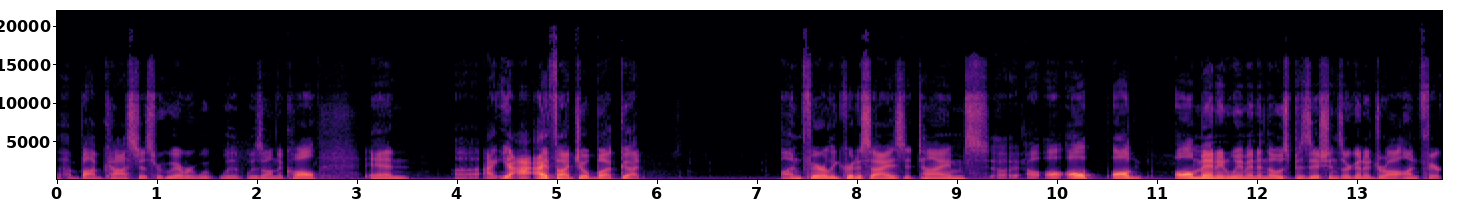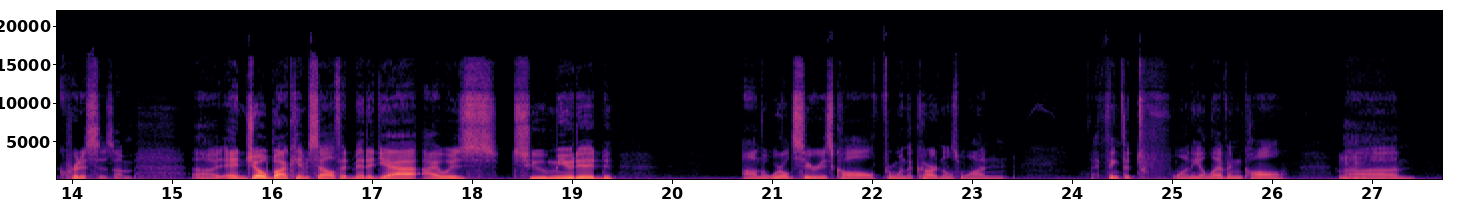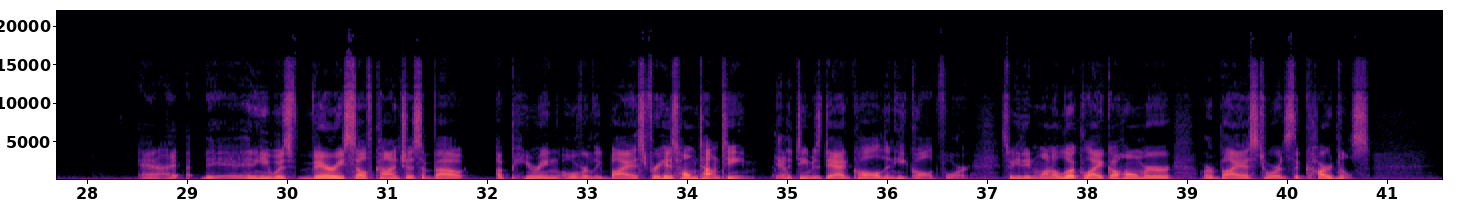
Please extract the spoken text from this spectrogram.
Uh, Bob Costas or whoever w- w- was on the call, and uh, I, yeah, I, I thought Joe Buck got unfairly criticized at times. Uh, all, all, all, all men and women in those positions are going to draw unfair criticism. Uh, and Joe Buck himself admitted, yeah, I was too muted on the World Series call for when the Cardinals won. I think the 2011 call. Um, and I and he was very self-conscious about appearing overly biased for his hometown team Yep. and the team his dad called and he called for. So he didn't want to look like a homer or biased towards the Cardinals.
